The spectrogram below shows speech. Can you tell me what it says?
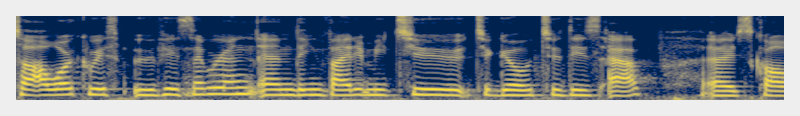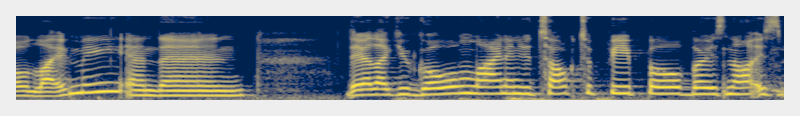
So I work with with Instagram, and they invited me to to go to this app. Uh, it's called Live Me, and then they're like you go online and you talk to people, but it's not. It's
